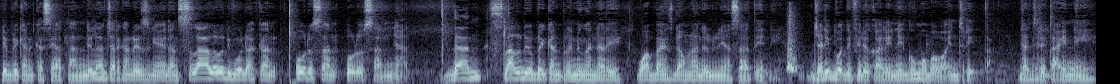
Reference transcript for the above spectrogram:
diberikan kesehatan, dilancarkan rezekinya dan selalu dimudahkan urusan-urusannya dan selalu diberikan perlindungan dari wabah yang sedang melanda dunia saat ini. Jadi buat di video kali ini gue mau bawain cerita dan cerita ini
